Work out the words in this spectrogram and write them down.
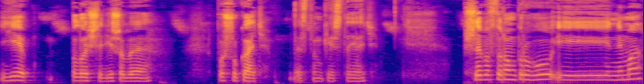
є площаді, щоб пошукати, де станки стоять. Пішли по второму кругу і нема.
